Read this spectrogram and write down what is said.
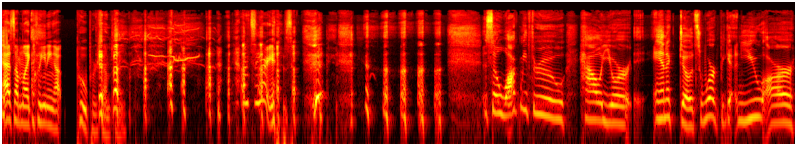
as I'm like cleaning up poop or something. I'm serious. So walk me through how your anecdotes work because you are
